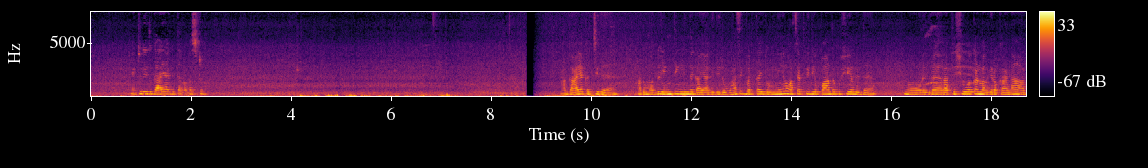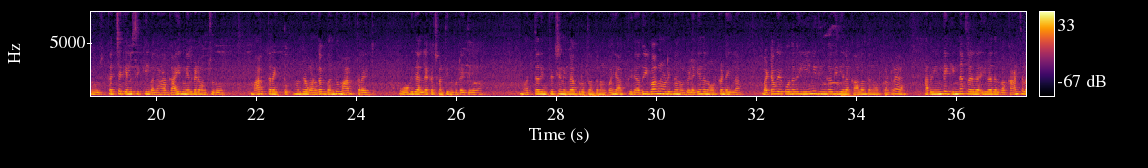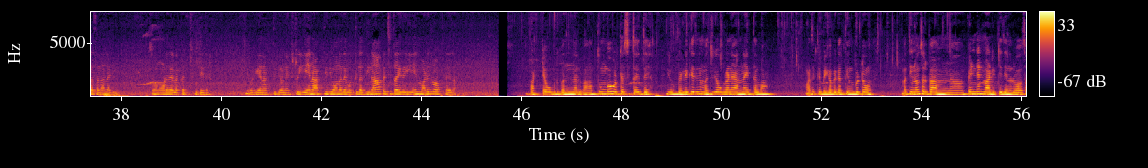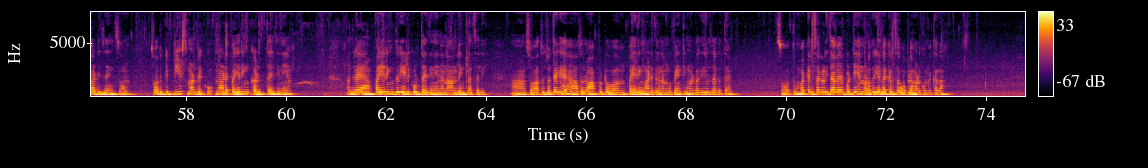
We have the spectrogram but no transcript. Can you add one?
ಆ್ಯಕ್ಚುಲಿ ಇದು ಗಾಯ ಆಗಿತ್ತಲ್ವ ಫಸ್ಟು ಆ ಗಾಯ ಕಚ್ಚಿದೆ. ಅದು ಮೊದಲು ಎಂಟು ತಿಂಗಳಿಂದ ಗಾಯ ಆಗಿದ್ದು, ಇದು ವಾಸಿಗೆ ಬರ್ತಾಯಿತ್ತು ಇನ್ನೇನು ವಾಸಿ ಆಗ್ತಿದ್ಯಪ್ಪ ಅಂತ ಖುಷಿಯಲ್ಲಿದ್ದೆ. ನೋಡಿದರೆ ರಾತ್ರಿ ಶೂ ಹಾಕೊಂಡು ಮಲಗಿರೋ ಕಾರಣ ಅದು ಕಚ್ಚಕ್ಕೆ ಎಲ್ಲೂ ಸಿಕ್ಕಿಲ್ವಲ್ಲ, ಆ ಗಾಯದ ಮೇಲ್ಗಡೆ ಒಂಚೂರು ಮಾರ್ಕ್ ಥರ ಇತ್ತು. ಅಂದರೆ ಒಣಗಕ್ಕೆ ಬಂದು ಮಾರ್ಕ್ ಥರ ಇತ್ತು. ಹೋಗಿದೆ, ಅಲ್ಲೇ ಕಚ್ಕೊಂಡು ತಿಂದ್ಬಿಟ್ಟೈತೆ ಇವಾಗ. ಮತ್ತೆ ಅದು ಇನ್ಫೆಕ್ಷನ್ ಇಲ್ಲ ಆಗ್ಬಿಡುತ್ತೋ ಅಂತ ನಂಗೆ ಭಯ ಆಗ್ತಿದೆ. ಅದು ಇವಾಗ ನೋಡಿದ್ದು ನಾನು ಬೆಳಗ್ಗೆನ ನೋಡ್ಕೊಂಡೇ ಇಲ್ಲ. ಬಟ್ಟೆ ಒಗೆಯಕ್ಕೆ ಹೋದಾಗ ಏನಿದು ಹಿಂಗಾಗಿದೆಯಲ್ಲ ಕಾಲು ಅಂತ ನೋಡ್ಕೊಂಡ್ರೆ ಅದು ಹಿಂದೆ ಗಿಣ್ಣ ಹತ್ರ ಇರೋ- ಇರೋದಲ್ವ, ಕಾಣಿಸಲ್ಲ ಸಡನ್ನಾಗಿ ಸೊ ನೋಡಿದ್ರೆ ಎಲ್ಲ ಕಚ್ಬಿಟ್ಟಿದೆ. ಇವಾಗ ಏನಾಗ್ತಿದೆಯೋ ನೆಕ್ಸ್ಟು ಏನು ಆಗ್ತಿದೆಯೋ ಅನ್ನೋದೇ ಗೊತ್ತಿಲ್ಲ. ದಿನಾ ಕಚ್ಚುತ್ತಾ ಇದೆ, ಏನು ಮಾಡಿದರೂ ಆಗ್ತಾಯಿಲ್ಲ ಬಟ್ಟೆ ಒಗ್ದು ಬಂದಲ್ವಾ ತುಂಬ ಹೊಟ್ಟೆ ಸುತ್ತೈತೆ. ಇವಾಗ ಬೆಳಿಗ್ಗೆ ದಿನ ಮಜ್ಜಿಗೆ ಒಗ್ಗರಣೆ ಅನ್ನ ಇತ್ತಲ್ವಾ? ಅದಕ್ಕೆ ಬೇಗ ಬೇಗ ತಿಂದ್ಬಿಟ್ಟು, ಮತ್ತು ಇನ್ನೊಂದು ಸ್ವಲ್ಪ ಪೆಂಡೆಂಟ್ ಮಾಡಿಟ್ಟಿದ್ದೀನಲ್ವ ಹೊಸ ಡಿಸೈನ್ಸು ಸೊ ಅದಕ್ಕೆ ಬೀಡ್ಸ್ ಮಾಡಬೇಕು. ನಾಳೆ ಫೈರಿಂಗ್ ಕಳಿಸ್ತಾ ಇದ್ದೀನಿ. ಅಂದರೆ ಫೈಯರಿಂಗ್ದು ಹೇಳ್ಕೊಡ್ತಾ ಇದ್ದೀನಿ ನಾನು ಆನ್ಲೈನ್ ಕ್ಲಾಸಲ್ಲಿ ಸೊ ಅದ್ರ ಜೊತೆಗೆ ಅದನ್ನು ಹಾಕ್ಬಿಟ್ಟು ಫೈರಿಂಗ್ ಮಾಡಿದರೆ ನಮಗೂ ಪೇಂಟಿಂಗ್ ಮಾಡುವಾಗ ಯೂಸ್ ಆಗುತ್ತೆ. ಸೊ ತುಂಬ ಕೆಲಸಗಳಿದ್ದಾವೆ ಬಟ್ ಏನು ಮಾಡೋದು? ಎಲ್ಲ ಕೆಲಸ ಒಬ್ಬಳೆ ಮಾಡ್ಕೊಬೇಕಲ್ಲ.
